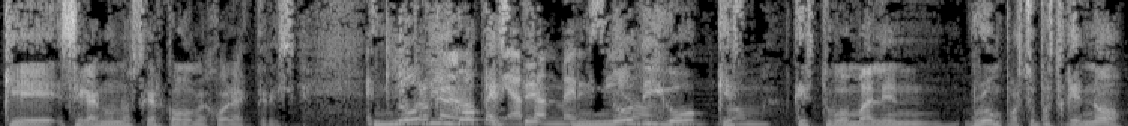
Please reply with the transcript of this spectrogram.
que se ganó un Oscar como mejor actriz. Es que que no tenía tan merecido, no digo que, que estuvo mal en Room, por supuesto que no,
